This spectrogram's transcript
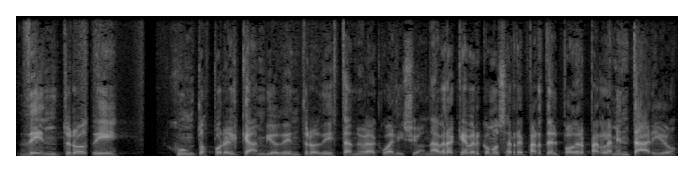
dentro de Juntos por el Cambio, dentro de esta nueva coalición. Habrá que ver cómo se reparte el poder parlamentario.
